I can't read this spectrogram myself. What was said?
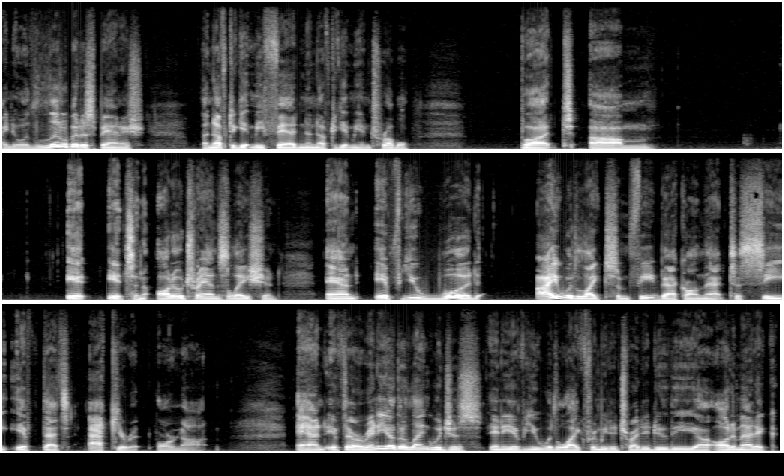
I know a little bit of Spanish, enough to get me fed and enough to get me in trouble. But um, it it's an auto translation, and if you would, I would like some feedback on that to see if that's accurate or not. And if there are any other languages any of you would like for me to try to do the uh, automatic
